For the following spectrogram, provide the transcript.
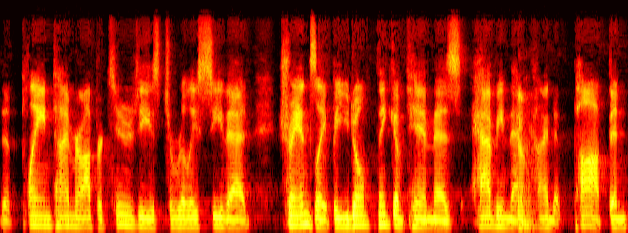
the playing time or opportunities to really see that translate, but you don't think of him as having that No. kind of pop. And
